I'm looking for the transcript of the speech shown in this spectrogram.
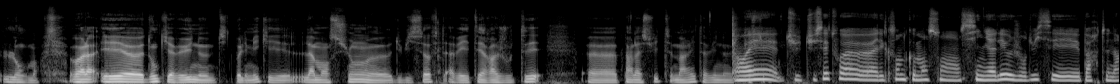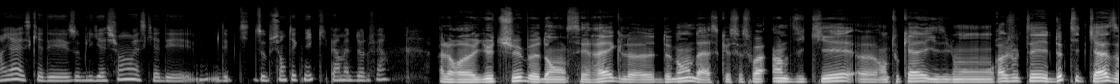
Longuement. Voilà, et euh, donc il y avait eu une petite polémique et la mention euh, d'Ubisoft avait été rajoutée euh, par la suite. Marie, tu avais une Ouais, tu, tu sais toi, Alexandre, comment sont signalés aujourd'hui ces partenariats? Est-ce qu'il y a des obligations? Est-ce qu'il y a des, des petites options techniques qui permettent de le faire? Alors euh, YouTube, dans ses règles, euh, demande à ce que ce soit indiqué. Euh, en tout cas, ils y ont rajouté deux petites cases.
